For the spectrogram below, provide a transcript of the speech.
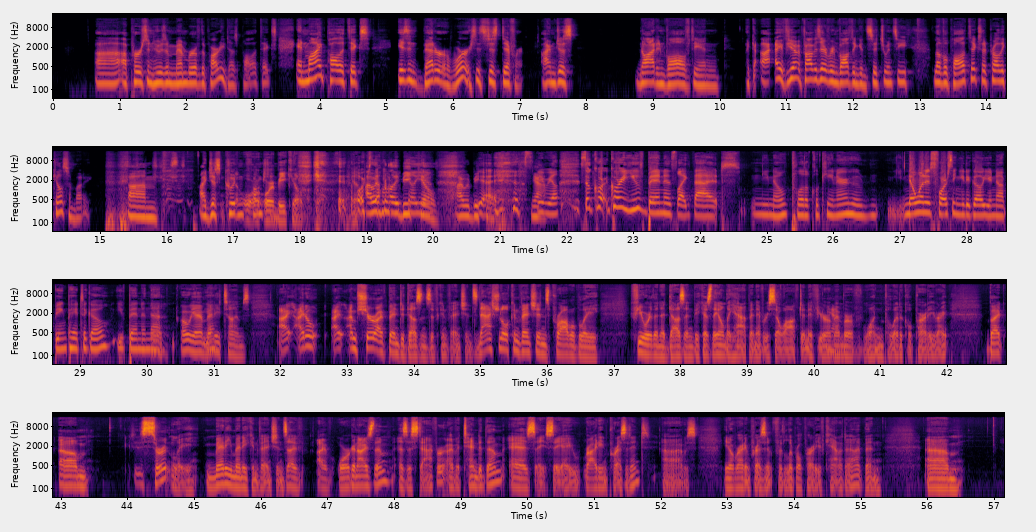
uh, a person who's a member of the party does politics. And my politics isn't better or worse; it's just different. I'm just not involved in like I, if you if I was ever involved in constituency level politics, I'd probably kill somebody. Um, I just couldn't or, function. or be killed. Yeah. I would probably be kill killed. You. I would be yeah. killed. Let's yeah. be real. So Corey, you've been as like that, you know, political keener who no one is forcing you to go. You're not being paid to go. You've been in that. Yeah. Oh yeah, many times. I I don't. I, I'm sure I've been to dozens of conventions. National conventions probably fewer than a dozen because they only happen every so often if you're a member of one political party, right? But um, certainly many many conventions. I've i've organized them as a staffer. I've attended them as a say a riding president. Uh, i was you know riding president for the liberal party of canada. I've been um,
